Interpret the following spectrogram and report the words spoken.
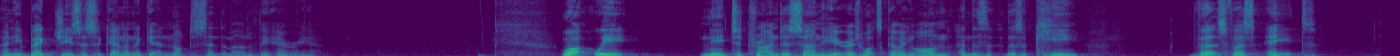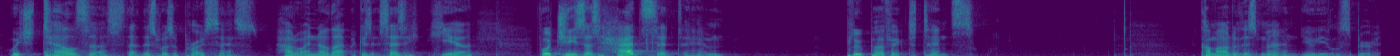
And he begged Jesus again and again not to send them out of the area. What we need to try and discern here is what's going on. And there's a, there's a key verse, verse 8, which tells us that this was a process. How do I know that? Because it says here, for Jesus had said to him, pluperfect tense, Come out of this man, you evil spirit.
